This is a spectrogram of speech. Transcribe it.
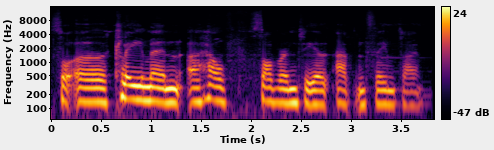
sort of claiming a health sovereignty at the same time.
